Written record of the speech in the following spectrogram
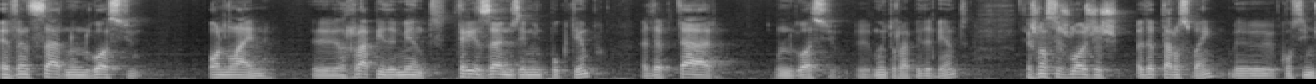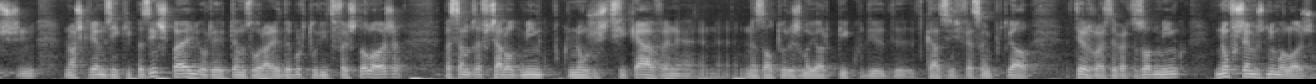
avançar no negócio online eh, rapidamente, três anos em muito pouco tempo, adaptar o negócio eh, muito rapidamente. As nossas lojas adaptaram-se bem, eh, conseguimos, eh, nós criamos equipas em espelho, temos o horário de abertura e de fecho da loja, passamos a fechar ao domingo porque não justificava, na, nas alturas de maior pico de, de, de casos de infecção em Portugal, ter as lojas abertas ao domingo. Não fechamos nenhuma loja,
